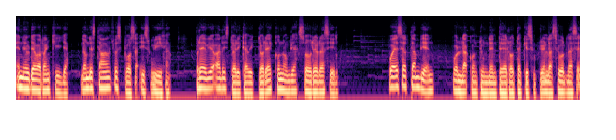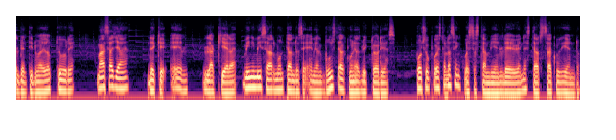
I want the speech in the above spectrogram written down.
en el de Barranquilla, donde estaban su esposa y su hija, previo a la histórica victoria de Colombia sobre Brasil. Puede ser también por la contundente derrota que sufrió en las urnas el 29 de octubre, más allá de que él la quiera minimizar montándose en el bus de algunas victorias. Por supuesto las encuestas también le deben estar sacudiendo,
